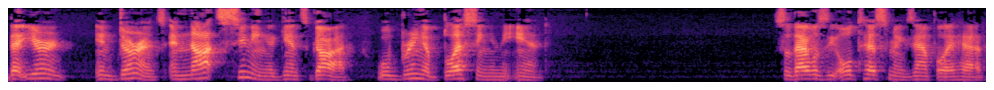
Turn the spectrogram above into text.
that you're endurance and not sinning against God will bring a blessing in the end. So that was the Old Testament example I had.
